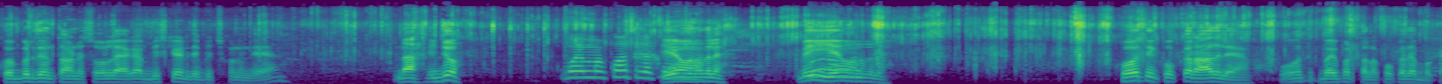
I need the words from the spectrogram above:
కొబ్బరి తింటా ఉండే చూడలేక బిస్కెట్ తెప్పించుకునింది. దా ఇజ్జు. మా కోతులు వచ్చి ఏమనదులే. బెయ్యి ఏమనదులే. కోతి కుక్క రాదులే. కోతికి భయపడతా కుక్క దెబ్బక.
